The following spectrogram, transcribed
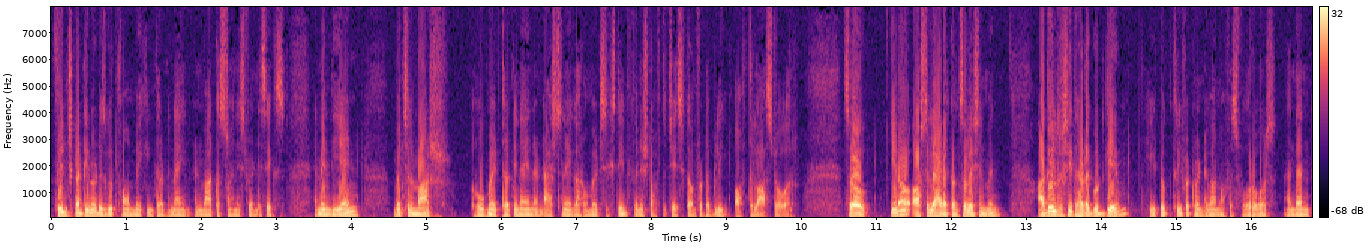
Finch continued his good form making 39 and Marcus Stoinis 26 and in the end Mitchell Marsh who made 39 and Ashton Agar who made 16 finished off the chase comfortably off the last over. So, you know, Australia had a consolation win. Adil Rashid had a good game. He took 3 for 21 off his 4 overs and then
